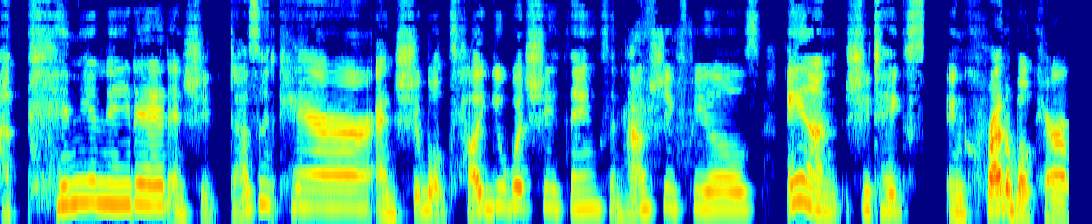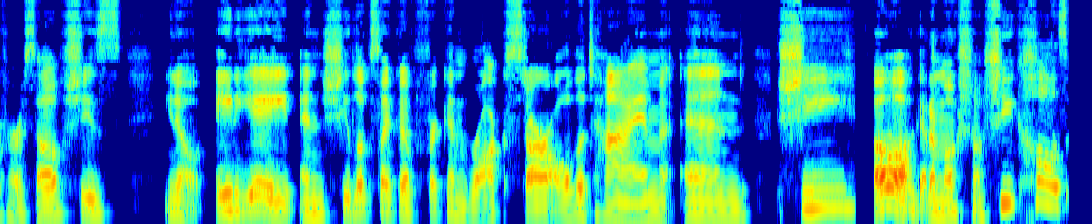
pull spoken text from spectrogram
opinionated and she doesn't care and she will tell you what she thinks and how she feels. And she takes incredible care of herself. She's you know, 88 and she looks like a freaking rock star all the time. And she, oh, I'll get emotional. She calls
